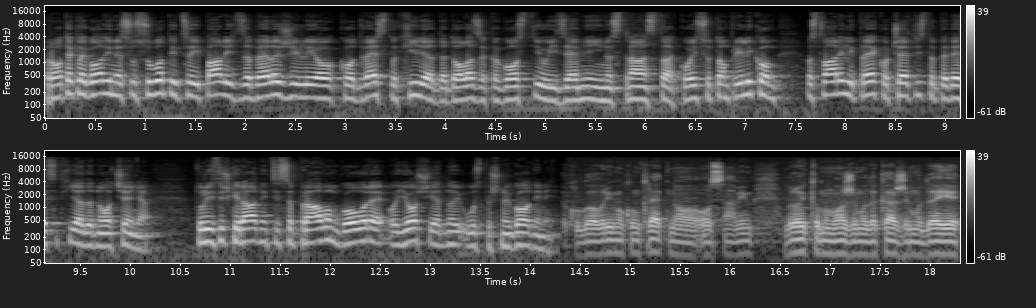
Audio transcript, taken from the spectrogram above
Protekle godine su Subotica i Palić zabeležili oko 200.000 dolazaka gostiju iz zemlje i inostranstva, koji su tom prilikom ostvarili preko 450.000 noćenja. Turistički radnici sa pravom govore o još jednoj uspešnoj godini. Ako govorimo konkretno o samim brojkama, možemo da kažemo da je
